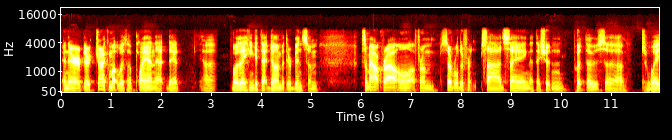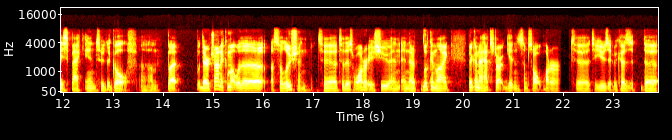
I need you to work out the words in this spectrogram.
And they're they're trying to come up with a plan that that uh, well they can get that done, but there've been some some outcry on, from several different sides saying that they shouldn't put those uh, waste back into the Gulf. Um, but they're trying to come up with a, a solution to, to this water issue, and, and they're looking like they're going to have to start getting some salt water to, to use it because the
